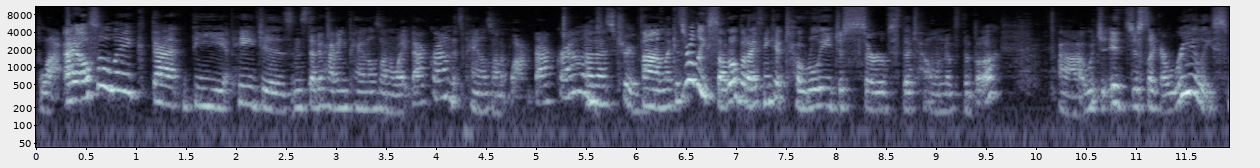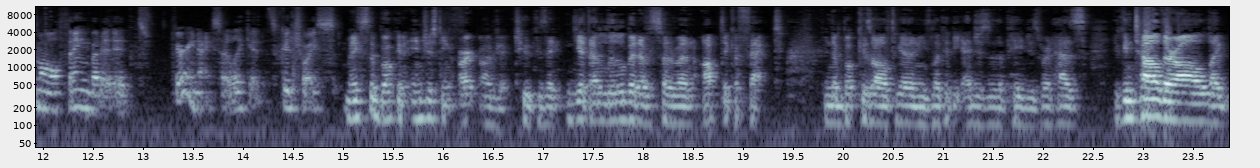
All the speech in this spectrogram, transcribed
black. I also like that the pages, instead of having panels on a white background, it's panels on a black background. Oh, that's true. Um, like it's really subtle, but I think it totally just serves the tone of the book. Uh, which it's just like a really small thing, but it, it's very nice. I like it. It's a good choice. Makes the book an interesting art object too, because you get that little bit of sort of an optic effect. And the book is all together, and you look at the edges of the pages where it has, you can tell they're all like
